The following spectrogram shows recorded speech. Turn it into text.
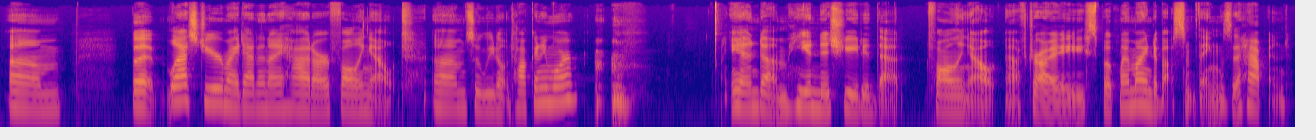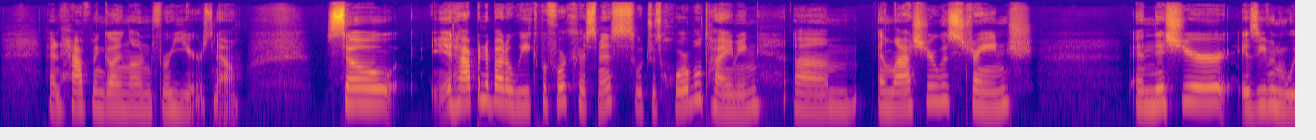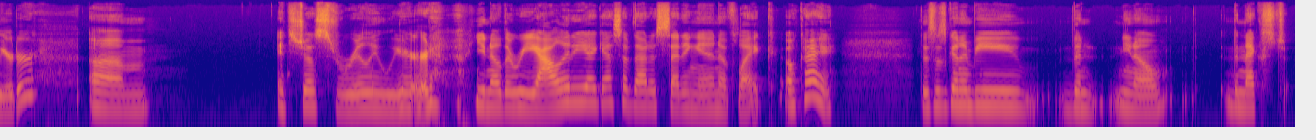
Um, but last year, my dad and I had our falling out. Um, so we don't talk anymore. and um, he initiated that falling out after I spoke my mind about some things that happened and have been going on for years now. So it happened about a week before Christmas, which was horrible timing. Um, and last year was strange. And this year is even weirder. Um, it's just really weird. you know, the reality, I guess, of that is setting in of like, okay, this is going to be the, you know, the next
